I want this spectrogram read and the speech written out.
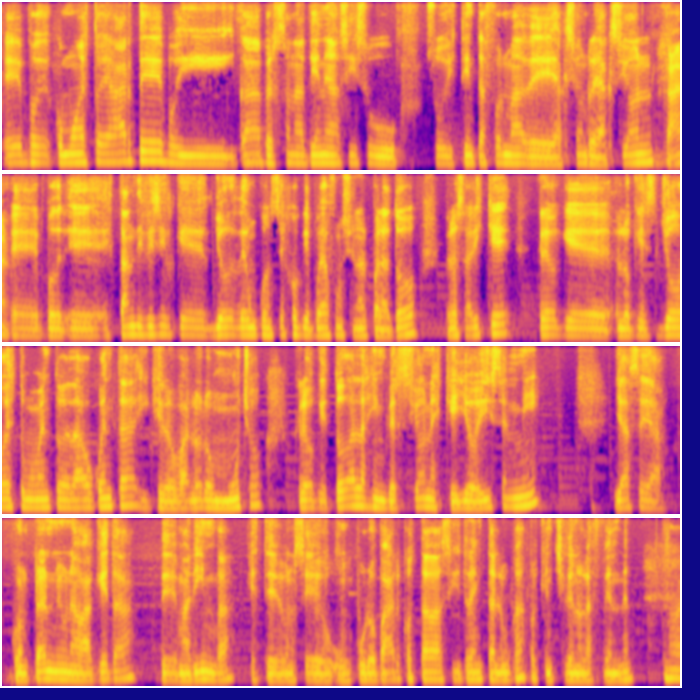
eh, pues, como esto es arte pues, y cada persona tiene así su, su distinta forma de acción-reacción, Claro. eh, eh, es tan difícil que yo dé un consejo que pueda funcionar para todos, pero sabéis que creo que lo que yo en este momento he dado cuenta y que lo valoro mucho, creo que todas las inversiones que yo hice en mí, ya sea comprarme una baqueta de marimba, este, no sé, un puro par costaba así 30 lucas, porque en Chile no las venden, No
